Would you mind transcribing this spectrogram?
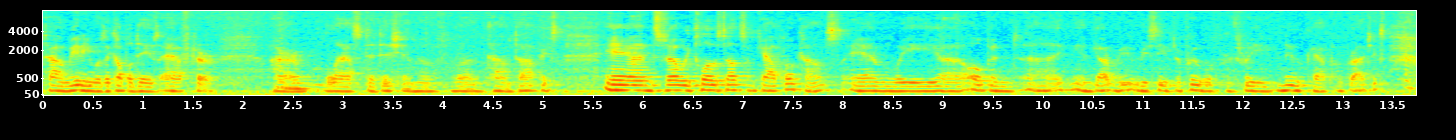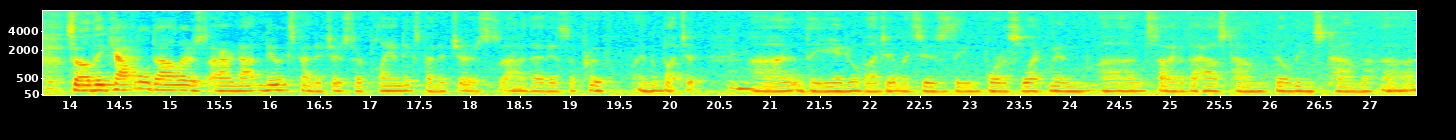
town meeting was a couple days after our Mhm. last edition of uh, Town Topics. And so we closed out some capital accounts, and we uh, opened uh, and got, re- received approval for three new capital projects. Okay. So the capital dollars are not new expenditures, they're planned expenditures uh, that is approved in the budget Mhm. uh, the annual budget, which is the Board of Selectmen uh, side of the house, town buildings, town, uh,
